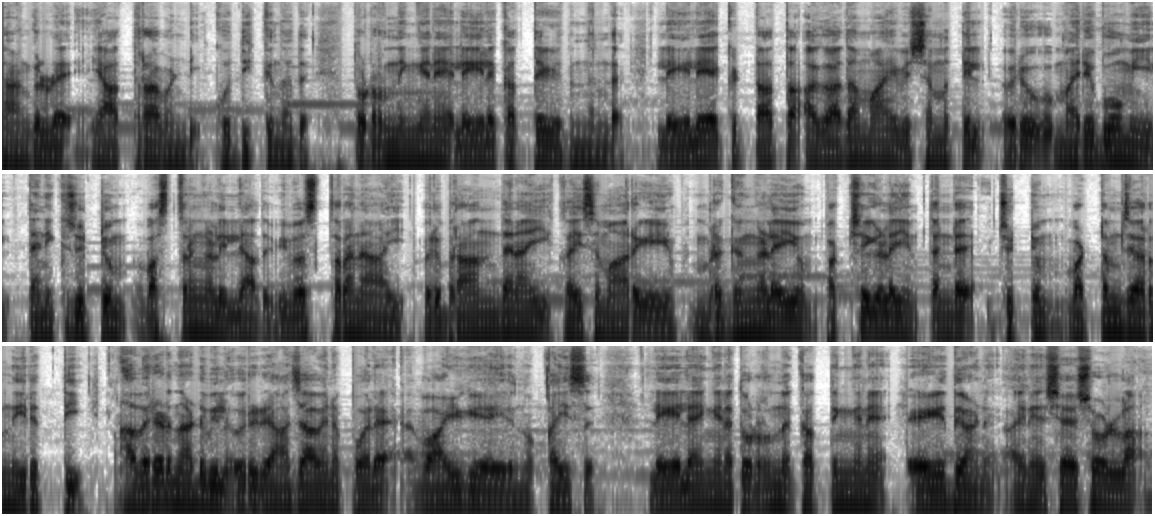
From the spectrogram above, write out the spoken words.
താങ്കളുടെ യാത്രാവണ്ടി കുതിക്കുന്നത്. തുടർന്നിങ്ങനെ ലൈല കത്തെഴുതുന്നുണ്ട്. ലൈലയെ കിട്ടാത്ത അഗാധമായ വിഷമത്തിൽ ഒരു മരുഭൂമിയിൽ തനിക്ക് ചുറ്റും വസ്ത്രങ്ങളില്ലാതെ വിവസ്ത്രനായി ഒരു ഭ്രാന്തനായി കൈസ് മാറുകയും മൃഗങ്ങൾ മൃഗങ്ങളെയും പക്ഷികളെയും തന്റെ ചുറ്റും വട്ടം ചേർന്നിരുത്തി അവരുടെ നടുവിൽ ഒരു രാജാവിനെ പോലെ വാഴുകയായിരുന്നു കൈസ്. ലേല ഇങ്ങനെ തുടർന്ന് കത്തിങ്ങനെ എഴുതുകയാണ്. അതിന് ശേഷമുള്ള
